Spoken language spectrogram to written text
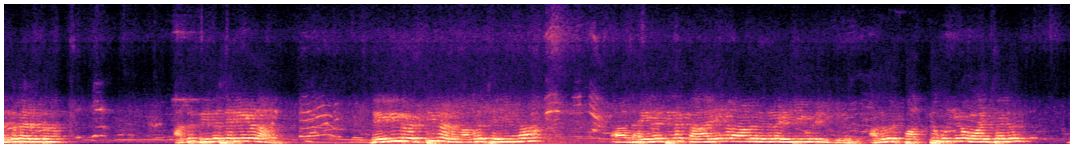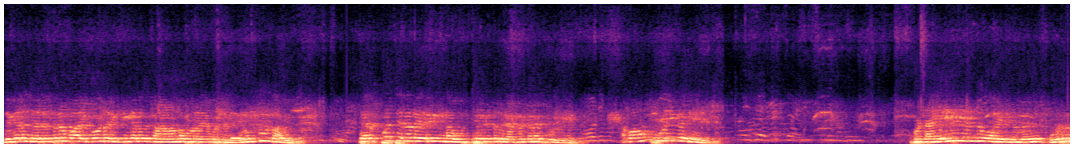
എന്താ പേരെന്താ? അത് ദിനചര്യകളാണ്. ഡെയിലി റൊട്ടീനാണ്. നമ്മൾ ചെയ്യുന്ന ദൈനംദിന കാര്യങ്ങളാണ് നിങ്ങൾ എഴുതിക്കൊണ്ടിരിക്കുന്നത്. അത് ഒരു പത്ത് കുട്ടികൾ വായിച്ചാലും ഇതിങ്ങനെ നിരന്തരം വായിക്കൊണ്ടിരിക്കുന്നത് കാണാൻ പറയാൻ പറ്റില്ല. ഒന്നും ഉണ്ടാവില്ല. ചെറുപ്പം ചില പേര് ഉണ്ടാവും. ഉച്ചയായിട്ട് രസക്കട പോയി അപ്പൊ അവൻ പോയി കഴിയും അപ്പൊ ഡയറി എന്ന് പറയുന്നത് ഒരു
